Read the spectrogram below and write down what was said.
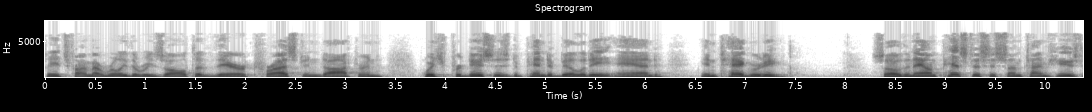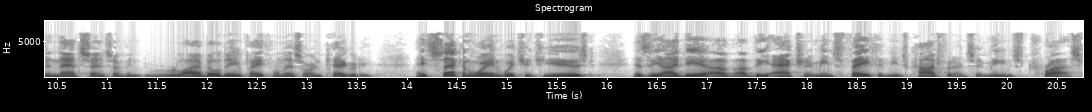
See, it's talking about really the result of their trust in doctrine, which produces dependability and integrity. So the noun pistis is sometimes used in that sense of reliability, faithfulness, or integrity. A second way in which it's used is the idea of, of the action. It means faith. It means confidence. It means trust.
